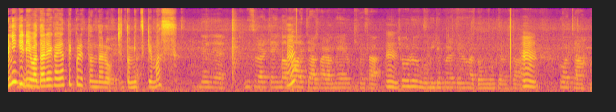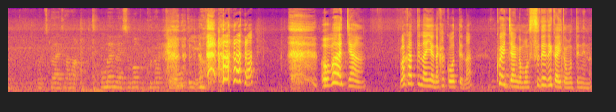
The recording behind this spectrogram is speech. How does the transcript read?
にぎりは誰がやってくれたんだろう。ちょっと見つけます。ねえねえ。みそらちゃん今ばん？あちゃんからメール来てさうん。ショールーム見てくれてるんだと思うけどさ、うん。ばあちゃんおお疲れ様。おめめすごく黒くて大きいよ おばあちゃん分かってないよな加工ってな。こえちゃんがもう素ででかいと思ってんねんな。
